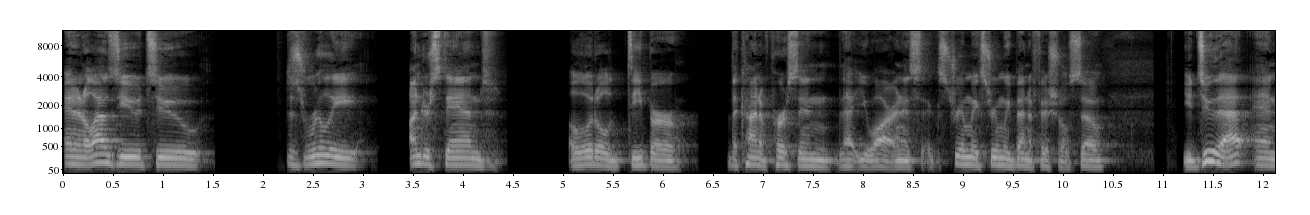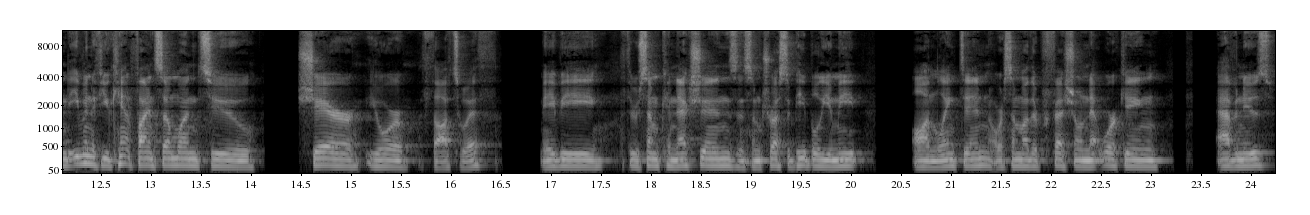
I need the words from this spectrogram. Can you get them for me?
And it allows you to just really understand a little deeper the kind of person that you are, and it's extremely, extremely beneficial. So you do that, and even if you can't find someone to share your thoughts with, maybe through some connections and some trusted people you meet on LinkedIn or some other professional networking avenues,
